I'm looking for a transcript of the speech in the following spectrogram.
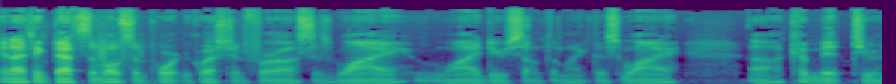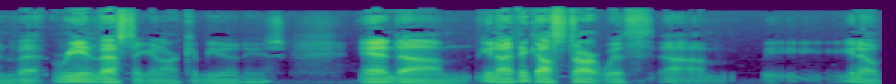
and I think that's the most important question for us: is why why do something like this? Why uh, commit to invest, reinvesting in our communities? And um, you know, I think I'll start with um, you know,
